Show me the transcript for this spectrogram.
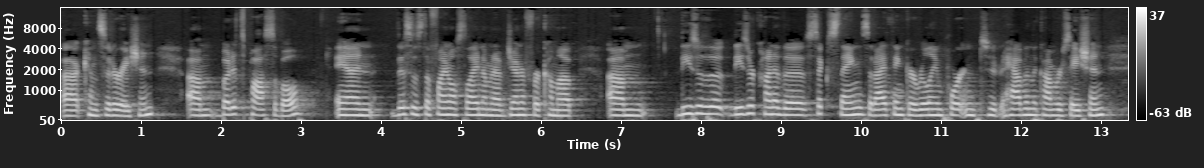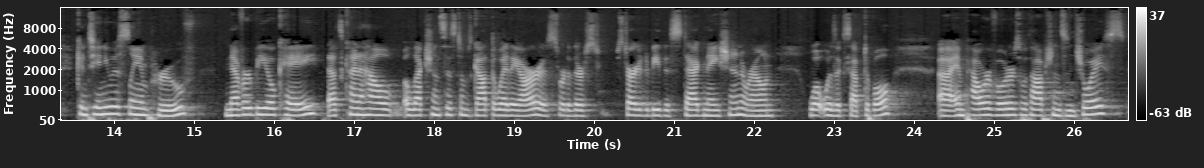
uh, consideration, um, but it's possible. And this is the final slide. And I'm going to have Jennifer come up. Um, these are the these are kind of the six things that I think are really important to have in the conversation. Continuously improve. Never be okay. That's kind of how election systems got the way they are. Is sort of there started to be this stagnation around what was acceptable. Uh, empower voters with options and choice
